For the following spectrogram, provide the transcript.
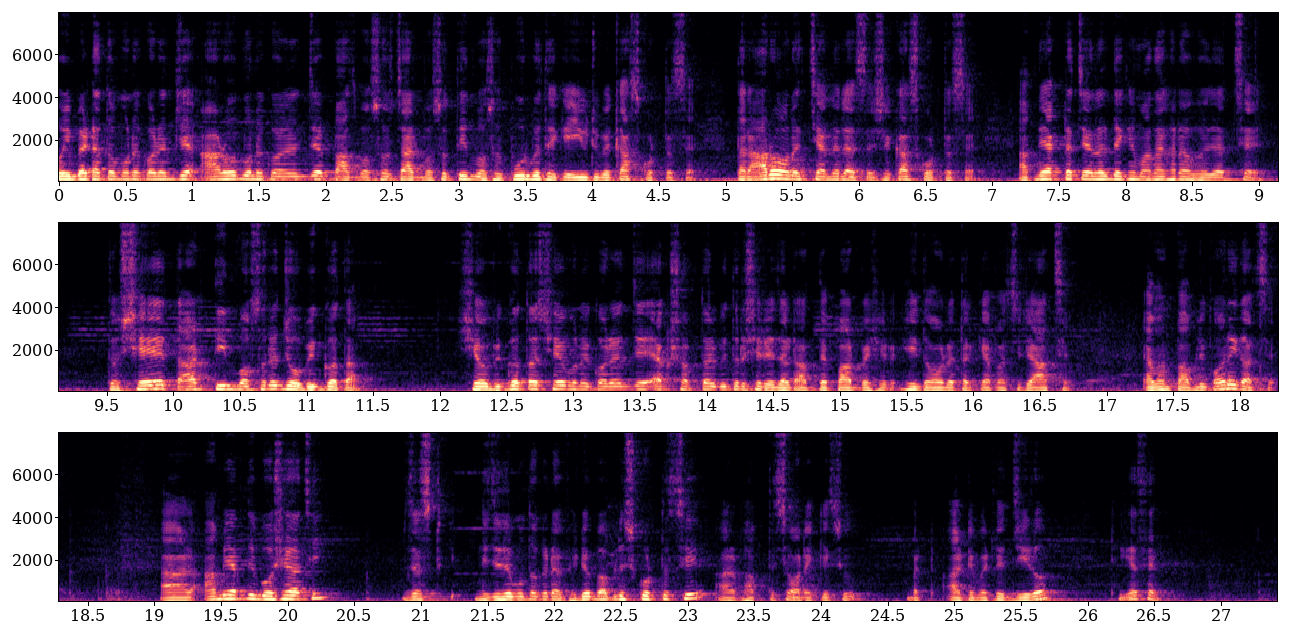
ওই বেটা তো মনে করেন যে, আরও মনে করেন যে পাঁচ বছর, চার বছর, তিন বছর পূর্বে থেকে ইউটিউবে কাজ করতেছে। তার আরও অনেক চ্যানেল আছে, সে কাজ করতেছে। আপনি একটা চ্যানেল দেখে মাথা খারাপ হয়ে যাচ্ছে। তো সে তার তিন বছরের যে অভিজ্ঞতা, সে অভিজ্ঞতা সে মনে করেন যে এক সপ্তাহের ভিতরে সে রেজাল্ট আনতে পারবে, সে এই ধরনের তার ক্যাপাসিটি আছে। এমন পাবলিক অনেক আছে। আর আমি আপনি বসে আছি জাস্ট নিজেদের মতো একটা ভিডিও পাবলিশ করতেছি আর ভাবতেছি অনেক কিছু বাট আলটিমেটলি জিরো ঠিক আছে?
